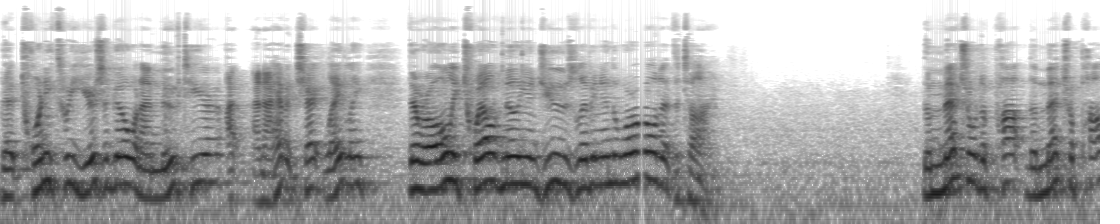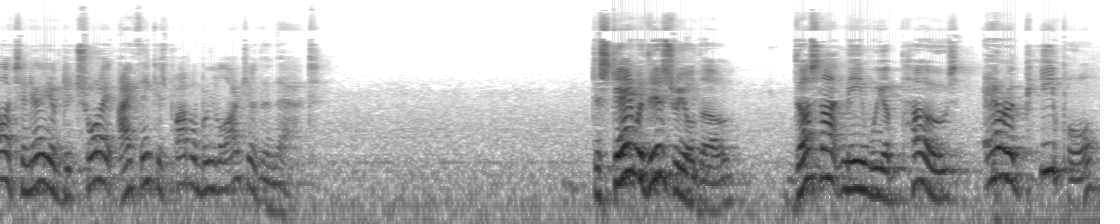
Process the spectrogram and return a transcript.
that 23 years ago when I moved here, I, and I haven't checked lately, there were only 12 million Jews living in the world at the time. The, metro, the metropolitan area of Detroit, I think, is probably larger than that. To stand with Israel, though, does not mean we oppose Arab people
